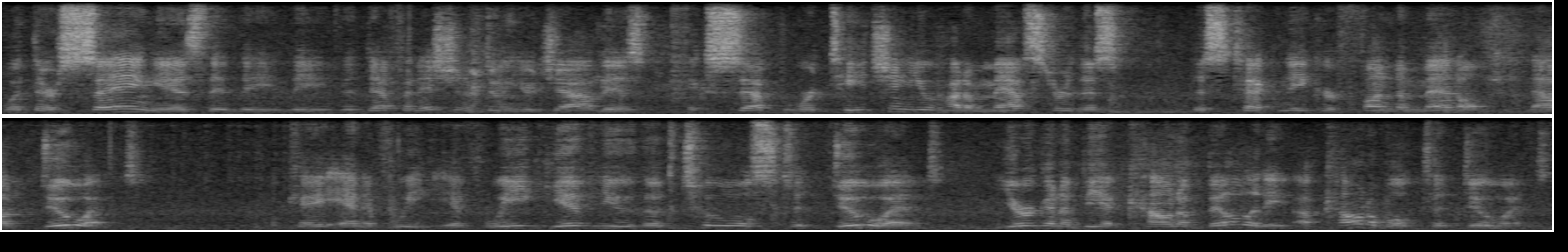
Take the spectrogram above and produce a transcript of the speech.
What they're saying is that the, the, the definition of doing your job is, except we're teaching you how to master this, this technique or fundamental, now do it. Okay, and if we if we give you the tools to do it, you're going to be accountability accountable to do it.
